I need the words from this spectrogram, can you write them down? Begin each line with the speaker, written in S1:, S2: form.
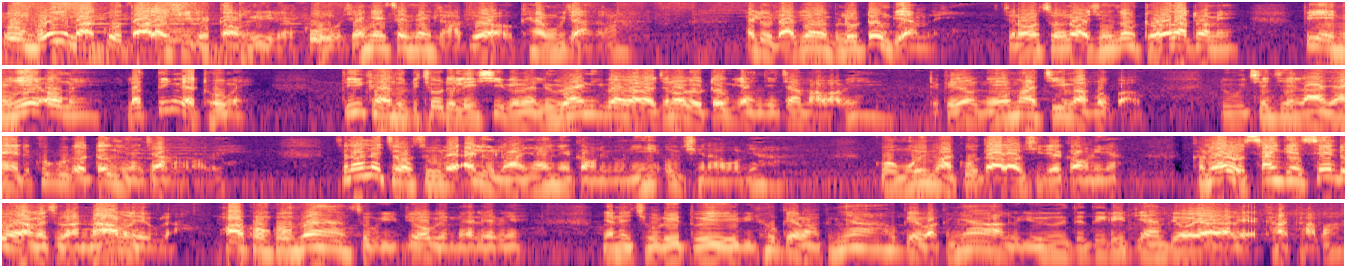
S1: ကိုမွေးမှာကိုသားလောက်ရှိတဲ့ကောင်လေးတွေကကိုကိုရိုင်းရိုင်းဆိုင်ဆိုင်လာပြောတာကိုခံမှုကြသလားအဲ့လိုလာပြောရင်ဘလို့တုံ့ပြန်မလဲကျွန်တော်ဆိုရင်တော့အရင်ဆုံးဒေါသထွက်မယ်ပြီးရင်နေရင်အုံမယ်လက်သီးနဲ့ထိုးမယ်တီးခံသူတချို့တလေရှိပေမဲ့လူတိုင်းဒီဘက်ကတော့ကျွန်တော်တို့တုံ့ပြန်ခြင်းကြမှာပါပဲတကယ်တော့ငယ်မှကြီးမှမဟုတ်ပါဘူးလူချင်းချင်းလာရိုင်းရင်တခုခုတော့တုံ့ပြန်ကြမှာပါပဲကျွန်တော်နဲ့ကြော်ဆိုးလဲအဲ့လိုလာရိုင်းတဲ့ကောင်တွေကိုနင်းအုပ်ချင်တာပေါ့ဗျာကိုမွေးမှာကိုသားလောက်ရှိတဲ့ကောင်တွေက ခမရတို့ဆိုင်ကယ်ဆင်းတွန်းရမယ်ဆိုတာနားမလည်ဘူးလားဖာခုံခုံဆန်းဆိုပြီးပြောပေမဲ့လည်းပဲညနေချိုလေးသွေးပြီးဟုတ်ကဲ့ပါခင်ဗျာဟုတ်ကဲ့ပါခင်ဗျာလို့ရိုးရိုးတည်တည်လေးပြန်ပြောရတာလည်းအခါခါပါ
